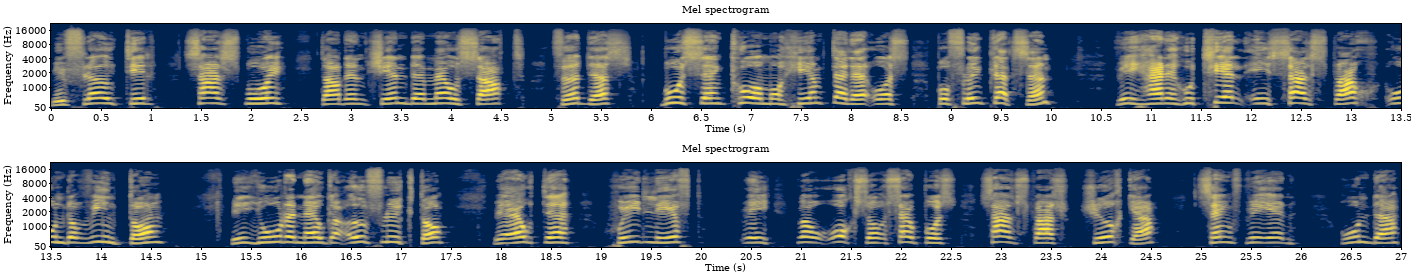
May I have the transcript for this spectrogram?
Vi flög till Salzburg där den kände Mozart föddes. Bussen kom och hämtade oss på flygplatsen. Vi hade hotell i Salzburg under vintern. Vi gjorde några utflykter. Vi åkte skidlift. Vi var också så på Salzburgs kyrka. Sen vi en runda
